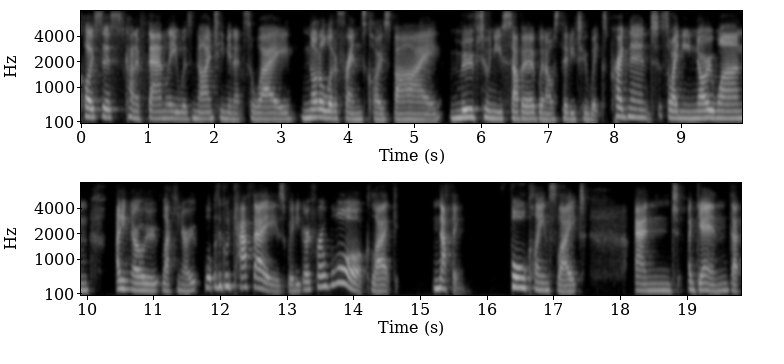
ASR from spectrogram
closest kind of family was 90 minutes away, not a lot of friends close by, moved to a new suburb when I was 32 weeks pregnant. So I knew no one. I didn't know, like, you know, what were the good cafes? Where do you go for a walk? Like, nothing. Full clean slate. And again, that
